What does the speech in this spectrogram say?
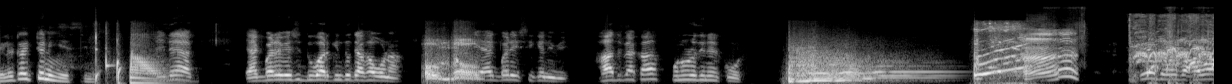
মিলিটারি ট্রেনিং এসেছি? এই দেখ একবারে বেশি দুবার কিন্তু দেখাবো না। এই একবারেই শিখে নিবি। হাত ব্যাকা পনেরো দিনের কোর্স। দিয়ে দে বাবা।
